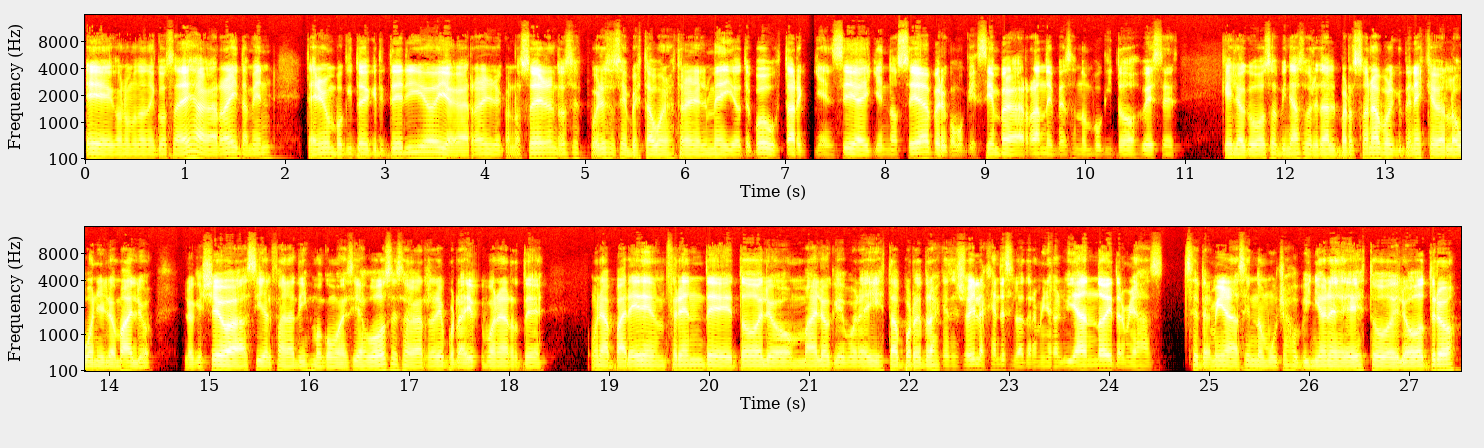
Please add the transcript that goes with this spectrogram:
eh, con un montón de cosas. Es agarrar y también tener un poquito de criterio y agarrar y reconocer. Entonces, por eso siempre está bueno estar en el medio. Te puede gustar quien sea y quien no sea, pero como que siempre agarrando y pensando un poquito dos veces qué es lo que vos opinás sobre tal persona, porque tenés que ver lo bueno y lo malo. Lo que lleva así el fanatismo, como decías vos, es agarrar y por ahí ponerte una pared enfrente de todo lo malo que por ahí está por detrás, qué sé yo, y la gente se la termina olvidando y terminas, se terminan haciendo muchas opiniones de esto o de lo otro,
